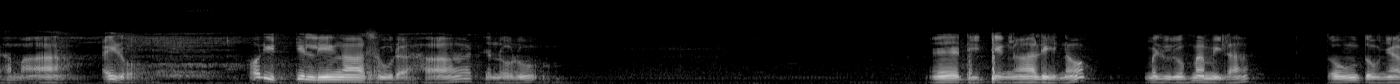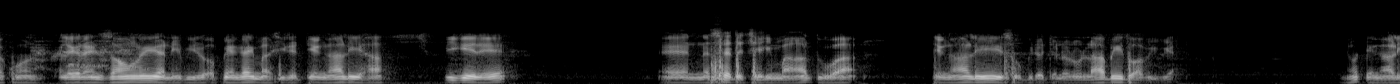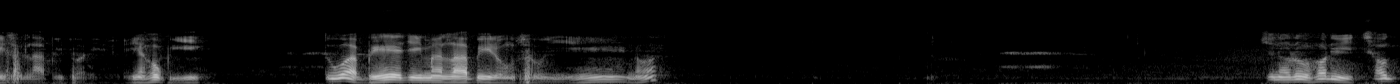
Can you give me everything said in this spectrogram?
ဒါမှာအဲ့တော့ဟောဒီ145ဆိုတာဟာကျွန်တော်တို့အဲဒီ155လေးเนาะမလူတို့မှတ်မိလား3 3ညခွန်ခလဲတိုင်းဇောင်းလေးကနေပြီးတော့အပင်ကိုက်မှာရှိတဲ့155လေးဟာပြီးခဲ့တဲ့အဲ20ချိန်မှာ तू က တင်ကားလေးဆိုပြီးတော့ကျွန်တော်တို့လာပေးသွားပြီဗျနော်တင်ကားလေးဆိုလာပေးသွားတယ်အရင်ဟုတ်ပြီ तू ကဘယ်အချိန်မှလာပေးတော့ဆိုရင်နော်ကျွန်တော်တို့ဟောဒီ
